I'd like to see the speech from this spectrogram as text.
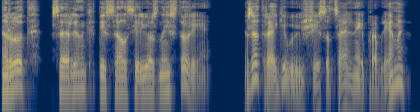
Рот Серлинг писал серьезные истории, затрагивающие социальные проблемы,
